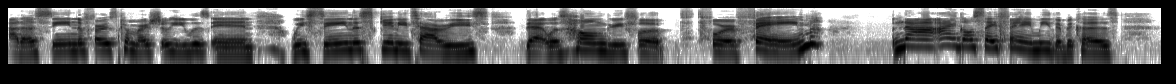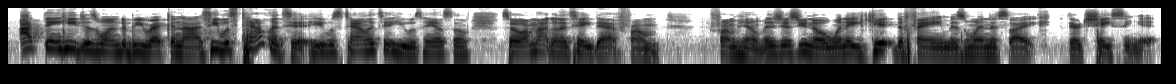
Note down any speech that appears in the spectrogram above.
I done seen the first commercial he was in. We seen the skinny Tyrese that was hungry for for fame. Nah, I ain't gonna say fame either because I think he just wanted to be recognized. He was talented. He was talented. He was handsome. So I'm not gonna take that from from him. It's just, you know, when they get the fame is when it's like they're chasing it.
